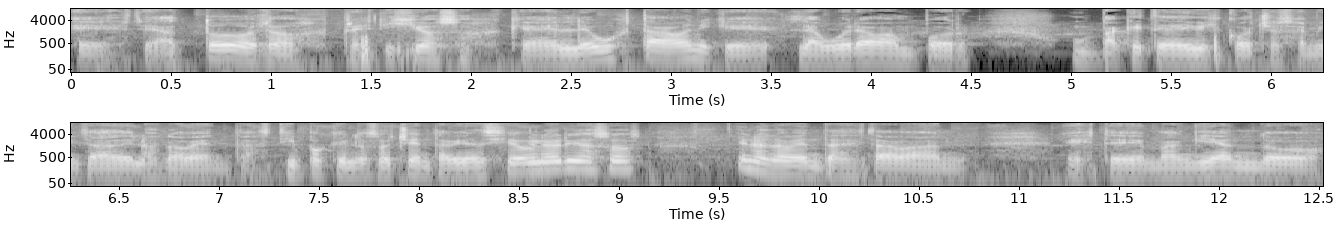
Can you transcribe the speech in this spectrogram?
este, a todos los prestigiosos que a él le gustaban y que laburaban por un paquete de bizcochos a mitad de los 90. Tipos que en los 80 habían sido gloriosos, en los 90 estaban este, mangueando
